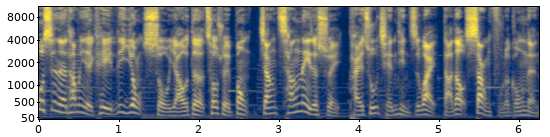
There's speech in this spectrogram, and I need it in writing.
或是呢，他们也可以利用手摇的抽水泵，将舱内的水排出潜艇之外，达到上浮的功能。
